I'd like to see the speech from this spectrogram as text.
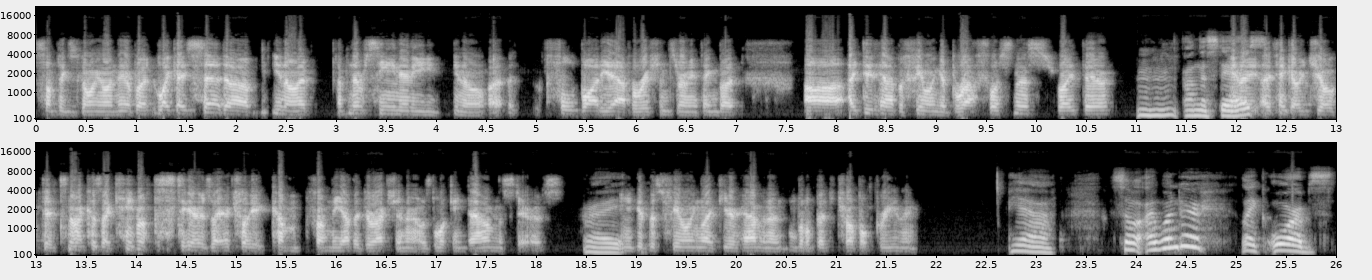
something's going on there. But like I said, uh, you know, I've, I've never seen any, you know, uh, full body apparitions or anything, but uh, I did have a feeling of breathlessness right there. Mm-hmm. On the And stairs. I, I think I joked that it's not because I came up the stairs. I actually come from the other direction. I was looking down the stairs. And right. you get this feeling like you're having a little bit of trouble breathing. Yeah. So I wonder, like orbs.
